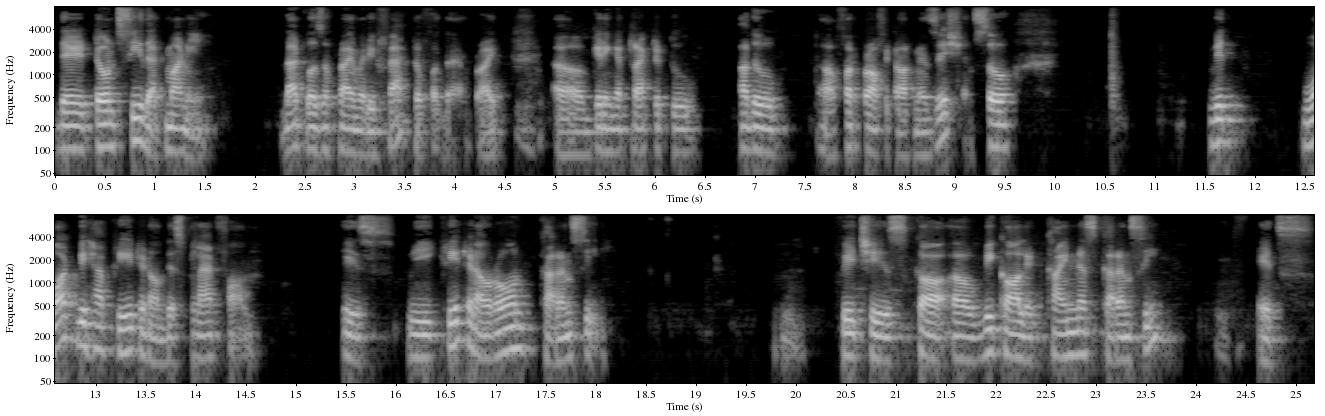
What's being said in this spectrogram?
they don't see that money. That was a primary factor for them, right? Uh, getting attracted to other uh, for-profit organizations. So with what we have created on this platform is we created our own currency which is uh, we call it kindness currency it's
